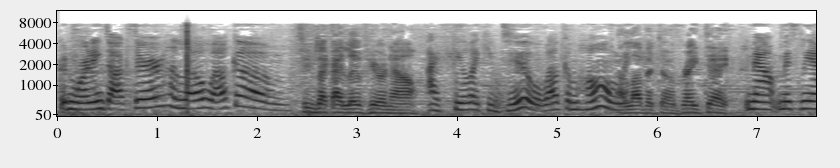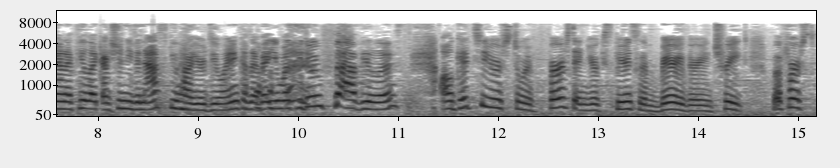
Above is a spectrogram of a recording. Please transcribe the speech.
Good morning, doctor. Hello, welcome. Seems like I live here now. I feel like you do. Welcome home. I love it though. Great day. Now, Miss Leanne, I feel like I shouldn't even ask you how you're doing because I bet you must be doing fabulous. I'll get to your story first and your experience because I'm very, very intrigued. But first,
